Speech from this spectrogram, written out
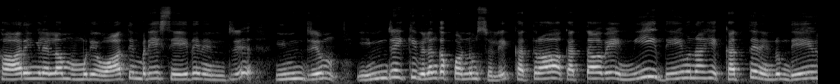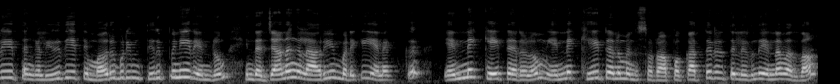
காரியங்களெல்லாம் உம்முடைய வாத்தின்படியே செய்தேன் என்று இன்றும் இன்றைக்கு விளங்க பண்ணும் சொல்லி கத்ரா கத்தாவே நீ தேவனாகிய கத்தர் என்றும் தேவரே தங்கள் இருதயத்தை மறுபடியும் திருப்பினீர் என்றும் இந்த ஜனங்கள் அறியும்படிக்கு எனக்கு என்னை கேட்டறலும் என்னை கேட்டலும் என்று சொல்கிறான் அப்போ கத்திரத்திலிருந்து என்ன வருதான்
